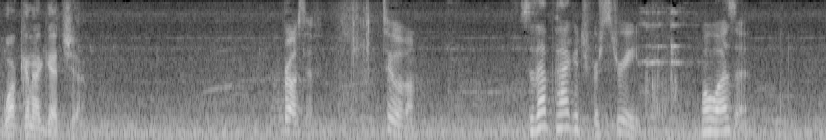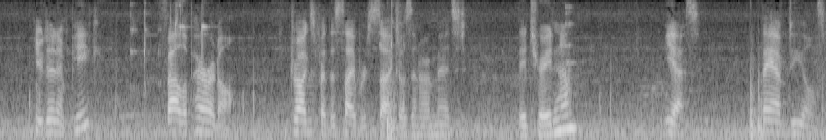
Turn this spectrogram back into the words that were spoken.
What can I get you? Broseph. Two of them. So that package for Street, what was it? You didn't peek? Valoperidol. Drugs for the cyber psychos in our midst. They trading them? Yes. They have deals.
